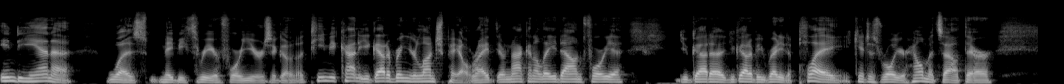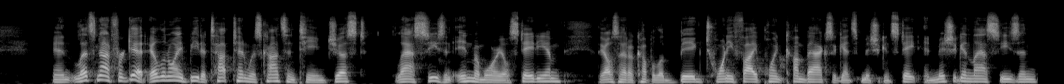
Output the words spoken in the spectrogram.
Indiana was maybe three or four years ago. A team you kind of you got to bring your lunch pail, right? They're not going to lay down for you. You gotta you gotta be ready to play. You can't just roll your helmets out there. And let's not forget, Illinois beat a top 10 Wisconsin team just last season in Memorial Stadium. They also had a couple of big 25 point comebacks against Michigan State and Michigan last season.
